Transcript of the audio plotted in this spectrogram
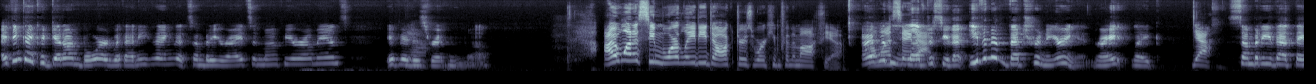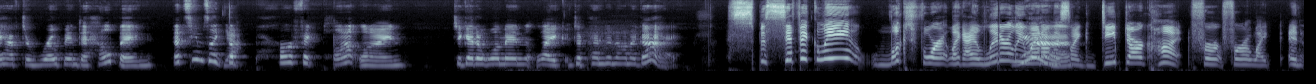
I think I could get on board with anything that somebody writes in mafia romance if it is Yeah. written well. I want to see more lady doctors working for the mafia. I, I would say love that. to see that. Even a veterinarian, right? Like, Yeah. somebody that they have to rope into helping. That seems like Yeah. the perfect plot line to get a woman like dependent on a guy. specifically looked for it like i literally went on this like deep dark hunt for for like and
